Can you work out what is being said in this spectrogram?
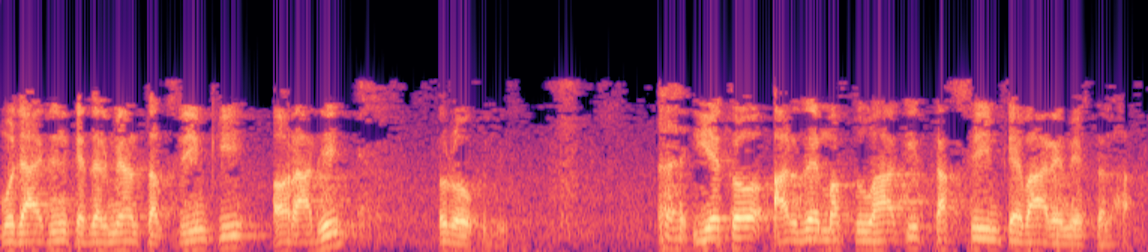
مجاہدین کے درمیان تقسیم کی اور آدھی روک لی۔ یہ تو عرض مفتوحہ کی تقسیم کے بارے میں اختلاف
